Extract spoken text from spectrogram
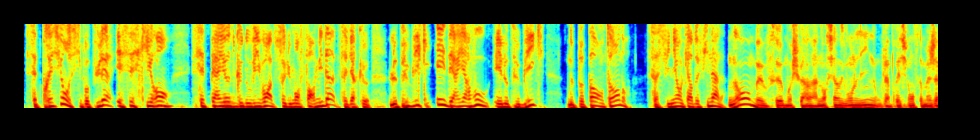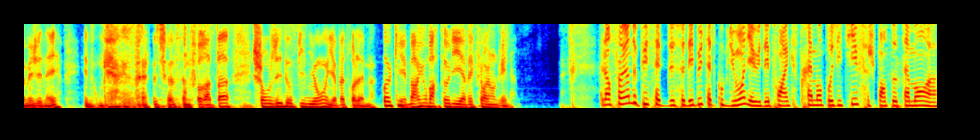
cette pression aussi populaire, et c'est ce qui rend cette période que nous vivons absolument formidable. C'est-à-dire que le public est derrière vous, et le public ne peut pas entendre. Ça se finit en quart de finale. Non, mais vous savez, moi je suis un, un ancien seconde ligne, donc la pression, ça m'a jamais gêné. Et donc, ça, ça ne fera pas changer d'opinion, il n'y a pas de problème. Ok, Marion Bartoli avec Florian Grill. Alors Florian, depuis cette, ce début de cette Coupe du Monde, il y a eu des points extrêmement positifs. Je pense notamment à,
